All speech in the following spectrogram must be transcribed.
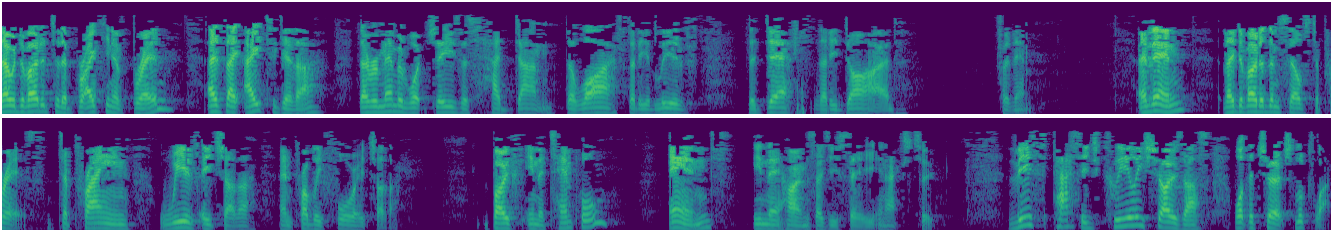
They were devoted to the breaking of bread. As they ate together, they remembered what Jesus had done, the life that he had lived, the death that he died for them. And then they devoted themselves to prayers, to praying with each other and probably for each other. both in the temple and in their homes, as you see in Acts 2. This passage clearly shows us what the church looked like,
